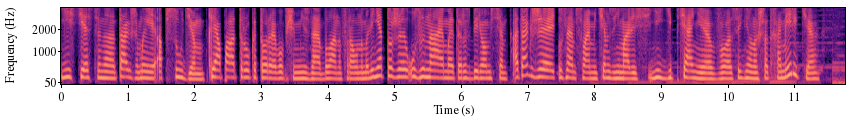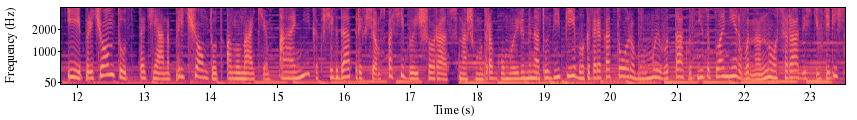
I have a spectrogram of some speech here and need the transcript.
Естественно, также мы обсудим Клеопатру, которая, в общем, не знаю, была на фараоном или нет, тоже узнаем это, разберемся. А также узнаем с вами, чем занимались египтяне в Соединенных Штатах Америки, и при чем тут, Татьяна, при чем тут Анунаки? А они, как всегда, при всем. Спасибо еще раз нашему дорогому иллюминату VP, благодаря которому мы вот так вот незапланированно, но с радостью взялись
